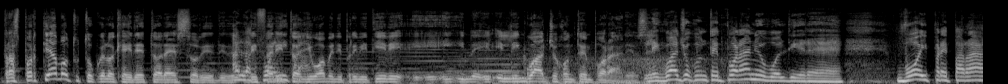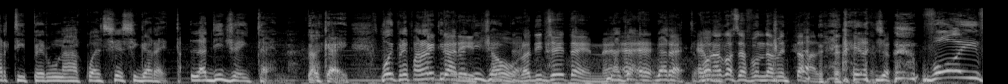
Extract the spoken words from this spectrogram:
Trasportiamo tutto quello che hai detto adesso All'attualità. riferito agli uomini primitivi in, in- in- in linguaggio contemporaneo. sì. linguaggio contemporaneo vuol dire vuoi prepararti per una qualsiasi garetta, la DJ10. Dai. Ok, vuoi Che prepararti per la DJ10? garetta, oh, la DJ10 Una ga- è, è- garetta, è una cosa fondamentale. Hai ragione. Vuoi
